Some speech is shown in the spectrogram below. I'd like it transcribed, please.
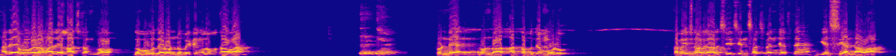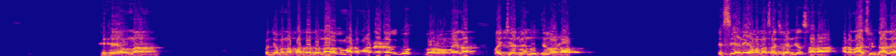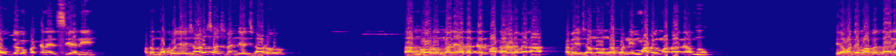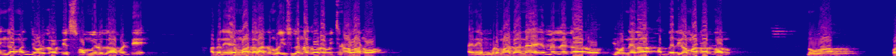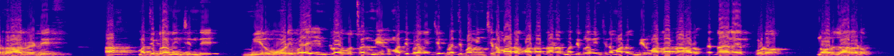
అదే ఊగడం అదే లాస్ట్ అనుకో. నువ్వు ఊగితే రెండు మీటింగ్లు ఊగుతావా? రెండే రెండో అది తప్పితే మూడు. కమిషనర్ గారు సీసీని సస్పెండ్ చేస్తే ఎస్సీ అంటావా? ఏమన్నా కొంచెమన్నా పద్ధతి ఉండాలి ఒక మాట మాట్లాడేందుకు గౌరవమైన వైస్ చైర్మన్ వృత్తిలో ఉన్నావు. ఎస్సీ అని ఏమన్నా సస్పెండ్ చేస్తాడా? అక్కడ రాసి ఉంటుంది ఉద్యోగం పక్కన ఎస్సీ అని. అతను తప్పు చేసినాడు సస్పెండ్ చేసినాడు. ఆ, అదంటే మాట్లాడడమేనా? కమిషన్ ఇంకా కొన్ని మాటలు మాట్లాడినా ఉన్నావు ఏమంటే మా పెద్ద ఆయన ఇంకా మంచివాడు కాబట్టి సౌమ్యుడు కాబట్టి అతను ఏం మాటలు అతను వయసు కన్నా గౌరవం ఇచ్చినావా నువ్వు? ఆయన ఎప్పుడు మాట్లాడినా ఎమ్మెల్యే గారు ఎవరినైనా పద్ధతిగా మాట్లాడతారు. నువ్వు వరదరాజు రెడ్డి మతి భ్రమించింది. మీరు ఓడిపోయి ఇంట్లో కూర్చొని మీకు మతి భ్రమించి ప్రతిభమించిన మాటలు మాట్లాడుతున్నారు. మతి భ్రమించిన మాటలు మీరు మాట్లాడుతున్నారు. పెద్ద ఆయన ఎప్పుడు నోరు జారడు.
